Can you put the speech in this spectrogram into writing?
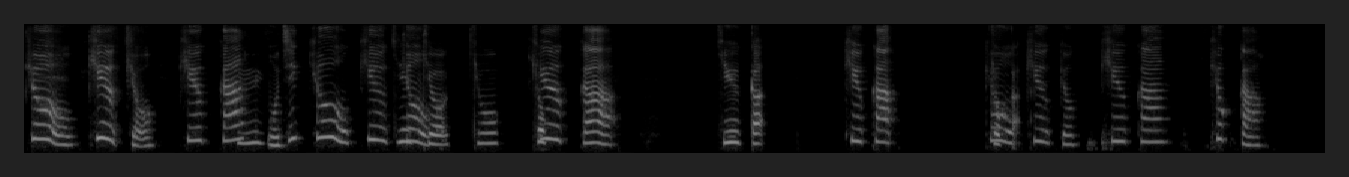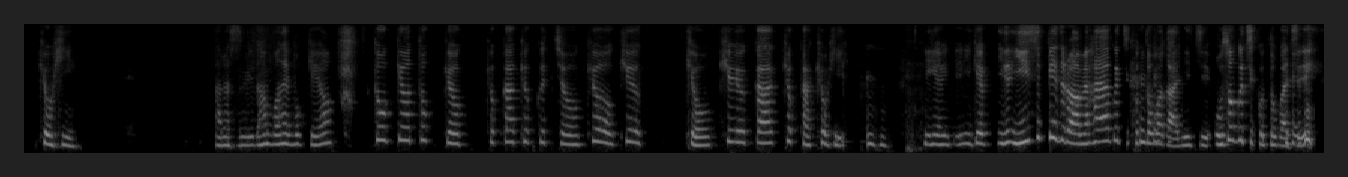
교, 휴교, 휴가, 음. 뭐지? 교, 急 휴교, 遽許許 휴가, 休暇 휴가, 교, 교과. 휴교, 휴가, 교과, 교희. 알았습니다. 한번 해볼게요. 도쿄, 도쿄, 교과, 교구초, 교, 교, 교, 휴가, 교과, 교희. 이게 이게 이, 이 스피드로 하면 하야구치 코토바가 아니지 오소구치 코토바지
